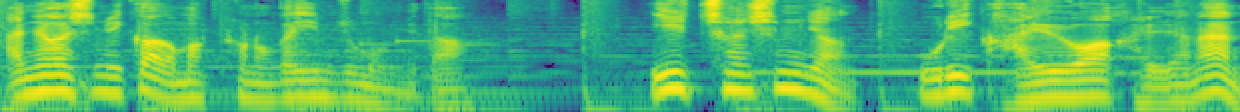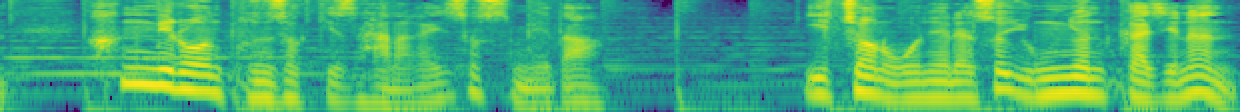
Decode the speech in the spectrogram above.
안녕하십니까 음악평론가 임진모입니다. 2010년 우리 가요와 관련한 흥미로운 분석 기사 하나가 있었습니다. 2005년에서 6년까지는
